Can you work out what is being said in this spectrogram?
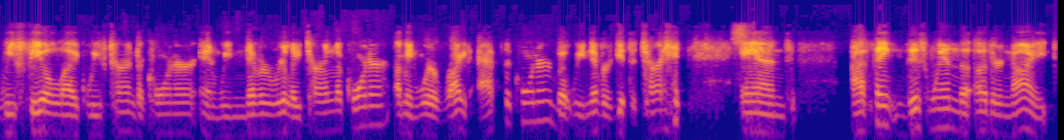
we feel like we've turned a corner and we never really turn the corner. I mean, we're right at the corner, but we never get to turn it. And I think this win the other night,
